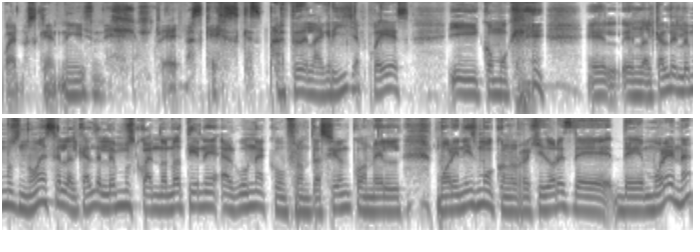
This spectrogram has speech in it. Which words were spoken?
Bueno, es que ni, es que es que es parte de la grilla, pues. Y como que el, el alcalde Lemus no es el alcalde Lemus cuando no tiene alguna confrontación con el morenismo, con los regidores de, de Morena.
